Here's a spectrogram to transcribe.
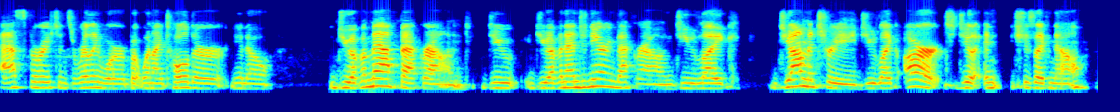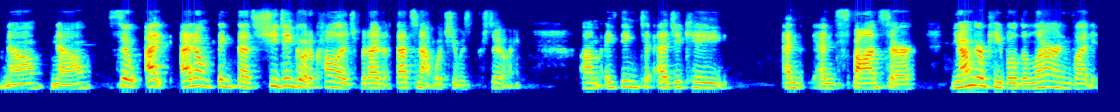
aspirations really were, but when I told her, you know, do you have a math background? Do you do you have an engineering background? Do you like geometry do you like art? Do you and she's like no no no. So i i don't think that's she did go to college but i don't that's not what she was pursuing. Um, i think to educate and and sponsor younger people to learn what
